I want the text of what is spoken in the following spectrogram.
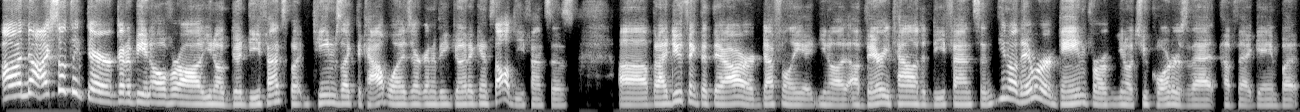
Uh, no, I still think they're going to be an overall, you know, good defense, but teams like the Cowboys are going to be good against all defenses. Uh, but I do think that they are definitely, you know, a very talented defense, and you know they were a game for you know two quarters of that of that game. But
